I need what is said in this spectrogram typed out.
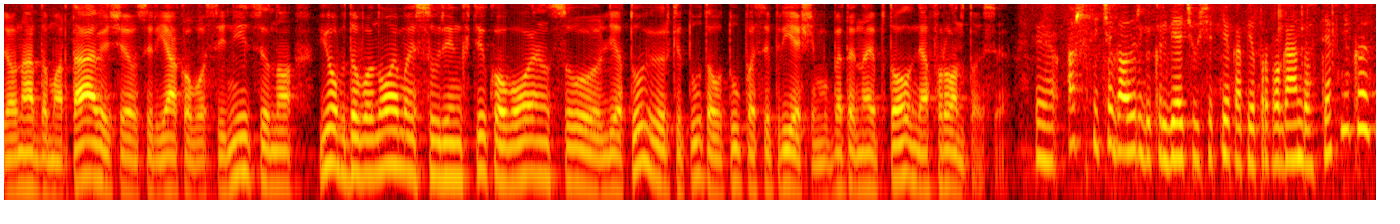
Leonardo Martavičiaus ir Jakovo Sinicino, jų apdovanojimai surinkti kovojant su lietuvių ir kitų tautų pasipriešimu, bet tai naip tol ne frontuose. E, aš tai čia gal irgi kalbėčiau šiek tiek apie propagandos technikas.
